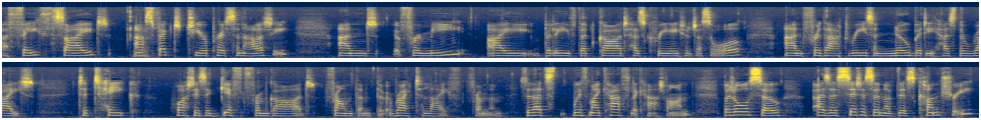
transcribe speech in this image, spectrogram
a faith side aspect to your personality, and for me, I believe that God has created us all, and for that reason, nobody has the right to take what is a gift from God from them, the right to life from them. So that's with my Catholic hat on, but also as a citizen of this country,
